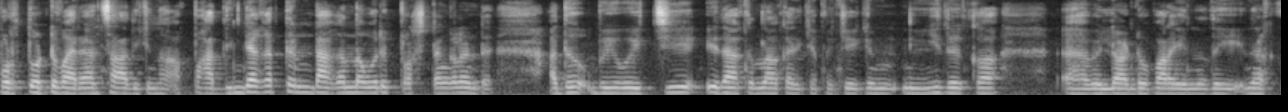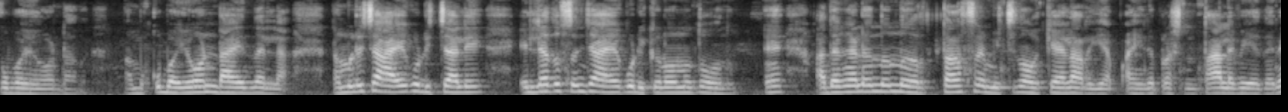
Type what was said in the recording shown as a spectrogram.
പുറത്തോട്ട് വരാൻ സാധിക്കുന്നു? അപ്പോൾ അതിന്റെ അകത്ത് ഉണ്ടാകുന്ന ഒരു പ്രശ്നങ്ങളുണ്ട്. അത് ഉപയോഗിച്ച് ഇതാക്കുന്ന ആൾക്കാർക്ക് അപ്പം ചോദിക്കും നീ ഇതൊക്കെ വല്ലാണ്ട് പറയുന്നത് നിനക്ക് ഭയം നമുക്ക് ഭയം ഉണ്ടായെന്നല്ല നമ്മൾ ചായ കുടിച്ചാൽ എല്ലാ ദിവസവും ചായ കുടിക്കണമെന്ന് തോന്നും. അതങ്ങനെ ഒന്ന് നിർത്താൻ ശ്രമിച്ച് നോക്കിയാൽ അറിയാം. അതിന്റെ പ്രശ്നം തലവേദന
